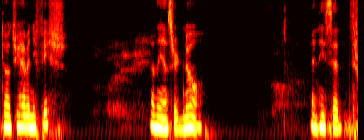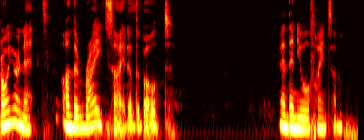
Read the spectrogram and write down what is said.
don't you have any fish? And they answered, No. And he said, Throw your net on the right side of the boat, and then you will find some.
